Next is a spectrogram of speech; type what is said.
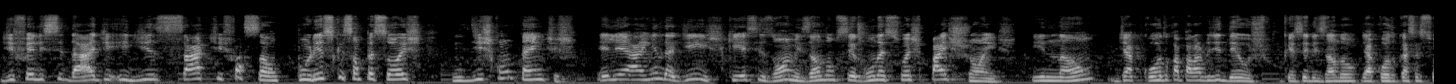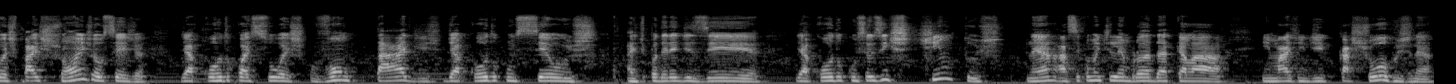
de felicidade e de satisfação. Por isso que são pessoas descontentes. Ele ainda diz que esses homens andam segundo as suas paixões e não de acordo com a palavra de Deus, porque se eles andam de acordo com essas suas paixões, ou seja, de acordo com as suas vontades, de acordo com os seus, a gente poderia dizer, de acordo com seus instintos, né? Assim como a gente lembrou daquela imagem de cachorros, né?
